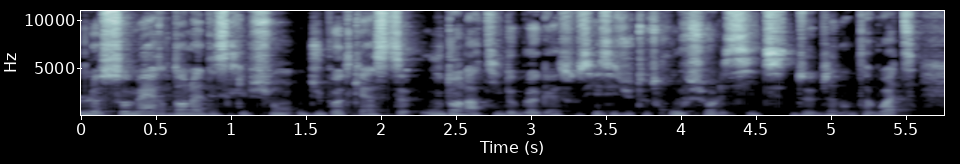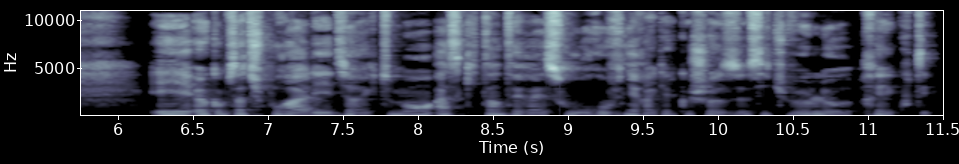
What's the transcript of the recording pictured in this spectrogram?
le sommaire dans la description du podcast ou dans l'article de blog associé si tu te trouves sur le site de Bien dans ta boîte. Et euh, comme ça, tu pourras aller directement à ce qui t'intéresse ou revenir à quelque chose si tu veux le réécouter.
